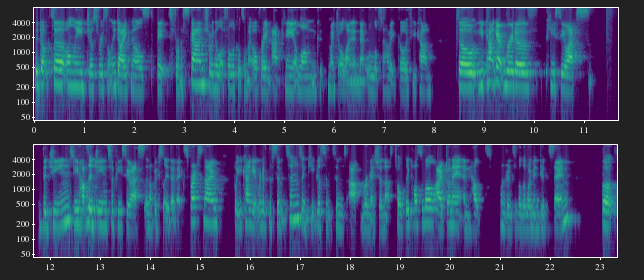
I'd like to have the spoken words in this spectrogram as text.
The doctor only just recently diagnosed it from a scan showing a lot of follicles on my ovary and acne along my jawline and neck. We'll love to have it go if you can. So you can't get rid of PCOS, the genes. You have the genes for PCOS, and obviously they've expressed now, but you can get rid of the symptoms and keep your symptoms at remission. That's totally possible. I've done it and helped hundreds of other women do the same. But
